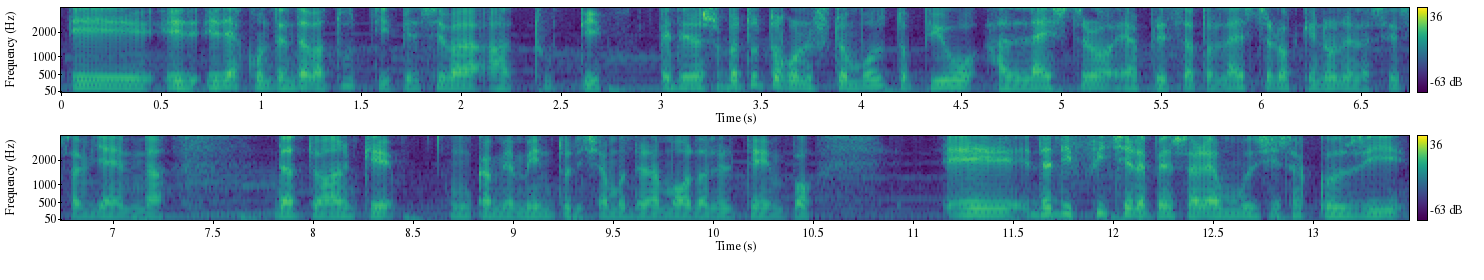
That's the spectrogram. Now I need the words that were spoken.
E, ed accontentava tutti, piaceva a tutti. Ed era soprattutto conosciuto molto più all'estero e apprezzato all'estero che non nella stessa Vienna, dato anche un cambiamento diciamo della moda del tempo ed è difficile pensare a un musicista così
